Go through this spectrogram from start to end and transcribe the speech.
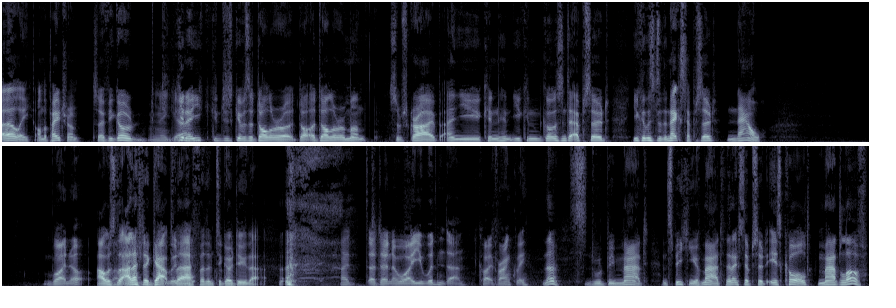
early on the Patreon. So if you go, you, go. you know, you can just give us a dollar a, a dollar a month, subscribe, and you can you can go listen to episode. You can listen to the next episode now. Why not? I was I I left a gap there for them to go do that. I I don't know why you wouldn't, Dan. Quite frankly. no, it would be mad. And speaking of mad, the next episode is called Mad Love.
